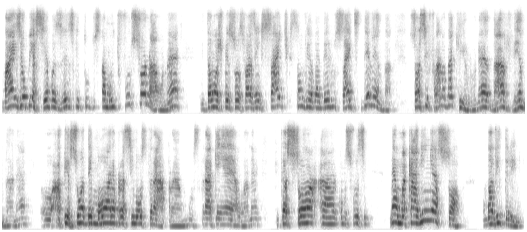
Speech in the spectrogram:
mas eu percebo às vezes que tudo está muito funcional, né? Então as pessoas fazem sites que são verdadeiros sites de venda. Só se fala daquilo, né? Da venda, né? A pessoa demora para se mostrar, para mostrar quem é ela, né? Fica só ah, como se fosse né? uma carinha só, uma vitrine.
